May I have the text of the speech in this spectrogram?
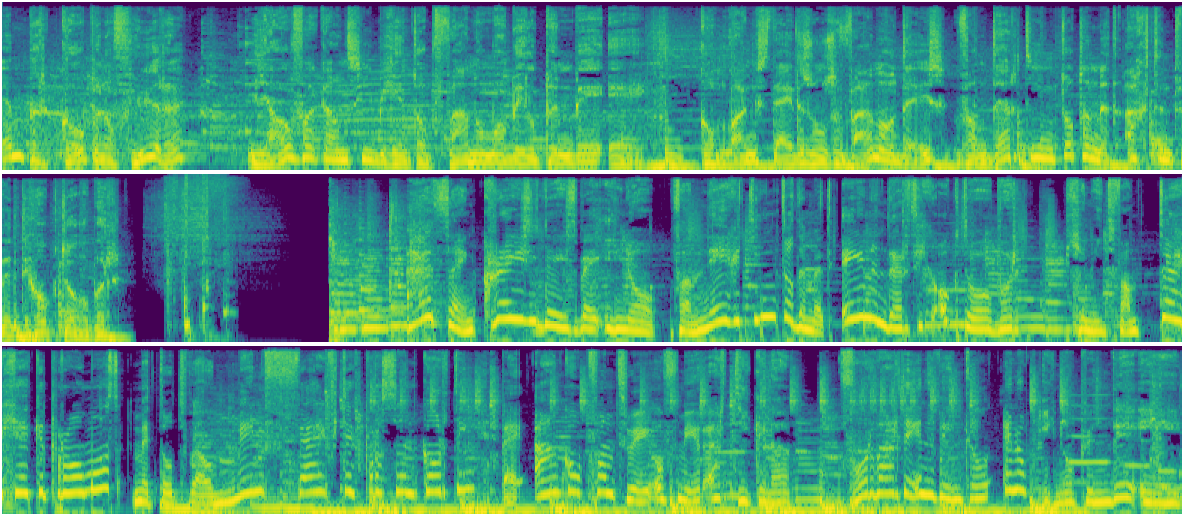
Camper kopen of huren? Jouw vakantie begint op vanomobiel.be. Kom langs tijdens onze Vano Days van 13 tot en met 28 oktober. Het zijn Crazy Days bij Ino. Van 19 tot en met 31 oktober. Geniet van te gekke promo's met tot wel min 50% korting bij aankoop van twee of meer artikelen. Voorwaarden in de winkel en op ino.be.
